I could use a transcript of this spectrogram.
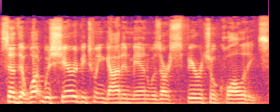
said that what was shared between God and man was our spiritual qualities.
